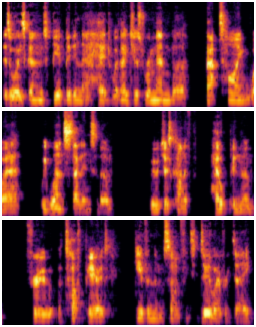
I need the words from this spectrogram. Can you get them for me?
there's always going to be a bit in their head where they just remember that time where we weren't selling to them. We were just kind of helping them through a tough period, giving them something to do every day.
